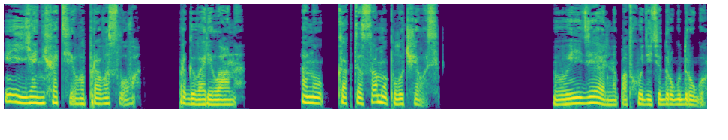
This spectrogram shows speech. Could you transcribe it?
«Я не хотела права слова», — проговорила она. «Оно как-то само получилось». «Вы идеально подходите друг к другу»,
